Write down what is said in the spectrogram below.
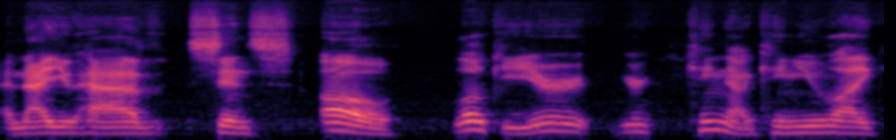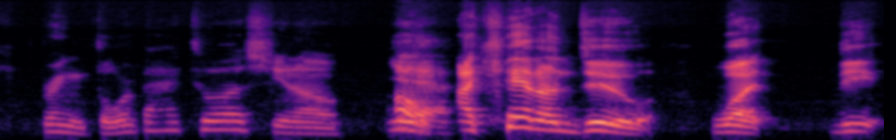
And now you have since oh Loki, you're you're king now. Can you like bring Thor back to us? You know, oh, Yeah. oh, I can't undo what the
